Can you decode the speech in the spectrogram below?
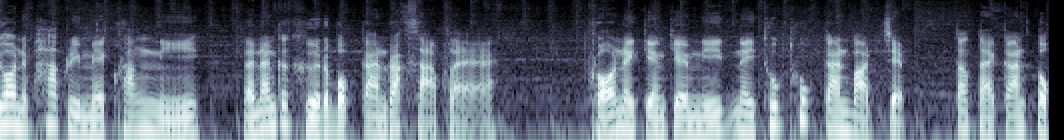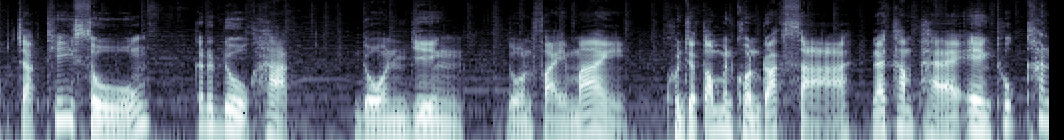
ยอดในภาครีเมคครั้งนี้ และนั่นก็คือระบบการรักษาแผล เพราะในเกมเกมนี้ในทุกๆ การบาดเจ็บ ตั้งแต่การตกจากที่สูง กระดูกหัก โดนยิง โดนไฟไหม้ คุณจะต้องเป็นคนรักษาและทำแผลเองทุกขั้น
